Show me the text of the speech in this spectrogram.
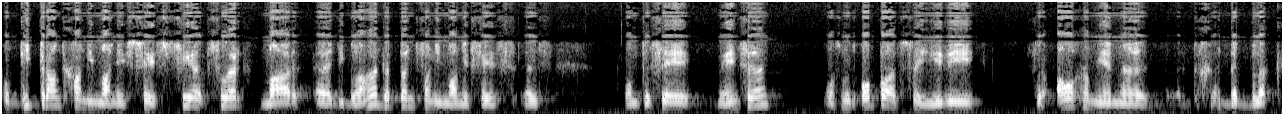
op die trant gaan die manifest voort, maar uh die belangrike punt van die manifest is om te sê mense, ons moet oppas vir hierdie vir algemene blik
